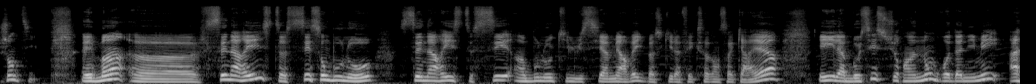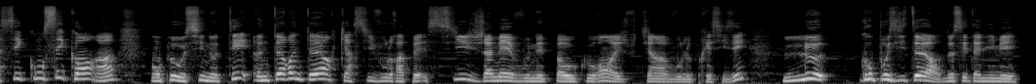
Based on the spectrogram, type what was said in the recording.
gentil. Eh ben, euh, scénariste, c'est son boulot. Scénariste, c'est un boulot qui lui sied à merveille parce qu'il a fait que ça dans sa carrière. Et il a bossé sur un nombre d'animés assez conséquent. Hein. On peut aussi noter Hunter Hunter, car si vous le rappelez, si jamais vous n'êtes pas au courant, et je tiens à vous le préciser, le compositeur de cet animé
